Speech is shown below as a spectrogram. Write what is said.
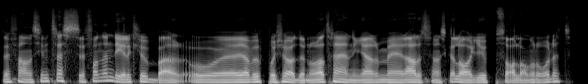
Det fanns intresse från en del klubbar och jag var uppe och körde några träningar med allsvenska lag i Uppsalaområdet.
